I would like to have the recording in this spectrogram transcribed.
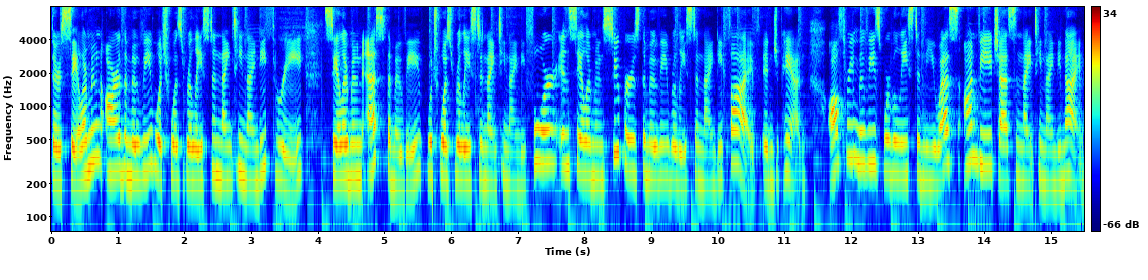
There's Sailor Moon R, the movie, which was released in 1993, Sailor Moon S, the movie, which was released in 1994, and Sailor Moon Supers, the movie, released in 95 in Japan. All three movies were released in the US on VHS in 1999.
